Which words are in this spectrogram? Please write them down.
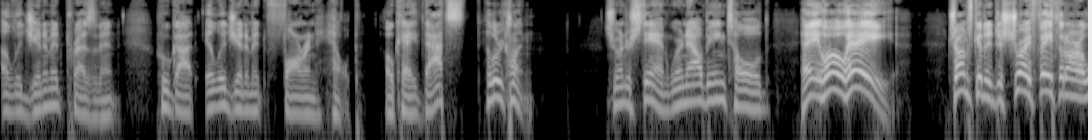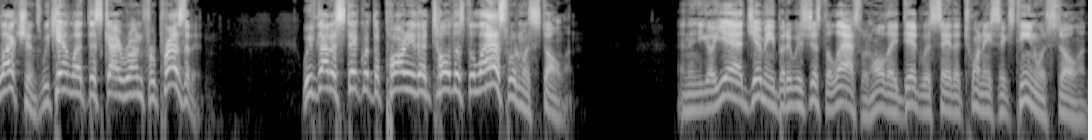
a legitimate president who got illegitimate foreign help. Okay, that's Hillary Clinton. So you understand, we're now being told, hey, whoa, hey, Trump's going to destroy faith in our elections. We can't let this guy run for president. We've got to stick with the party that told us the last one was stolen. And then you go, yeah, Jimmy, but it was just the last one. All they did was say that 2016 was stolen.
